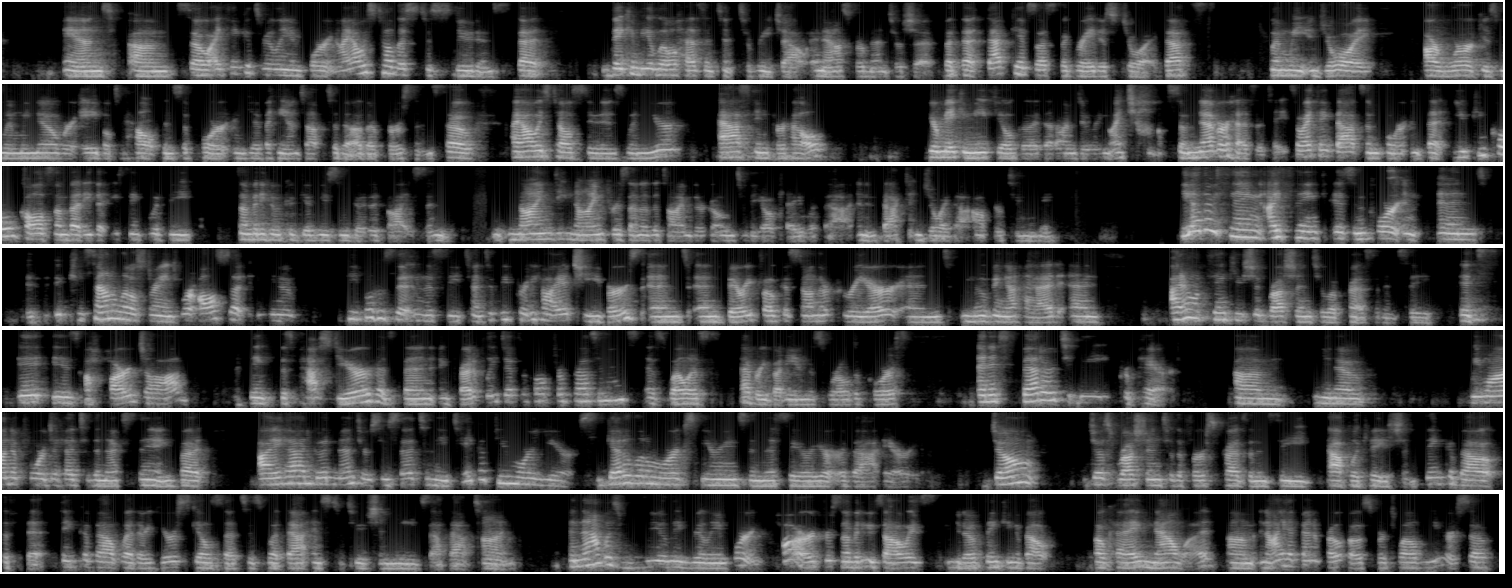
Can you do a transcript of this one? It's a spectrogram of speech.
And um, so I think it's really important. I always tell this to students that they can be a little hesitant to reach out and ask for mentorship, but that that gives us the greatest joy. That's when we enjoy our work is when we know we're able to help and support and give a hand up to the other person. So I always tell students when you're asking for help, you're making me feel good that I'm doing my job. So never hesitate. So I think that's important that you can cold call somebody that you think would be somebody who could give you some good advice. And 99% of the time, they're going to be okay with that. And in fact, enjoy that opportunity. The other thing I think is important, and it, it can sound a little strange, we're also, you know, people who sit in this seat tend to be pretty high achievers and and very focused on their career and moving ahead. And i don't think you should rush into a presidency. It's it is a hard job. I think this past year has been incredibly difficult for presidents as well as everybody in this world of course. And it's better to be prepared. Um, you know we want to forge ahead to the next thing but I had good mentors who said to me, take a few more years, get a little more experience in this area or that area. Don't just rush into the first presidency application. Think about the fit. Think about whether your skill sets is what that institution needs at that time. And that was really, really important. Hard for somebody who's always, you know, thinking about, okay, now what? Um, and I had been a provost for 12 years. So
